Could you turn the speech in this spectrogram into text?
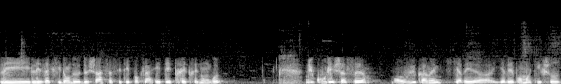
les, accidents de, chasse à cette époque-là étaient très très nombreux. Du coup, les chasseurs ont vu quand même qu'il y avait, euh, vraiment quelque chose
